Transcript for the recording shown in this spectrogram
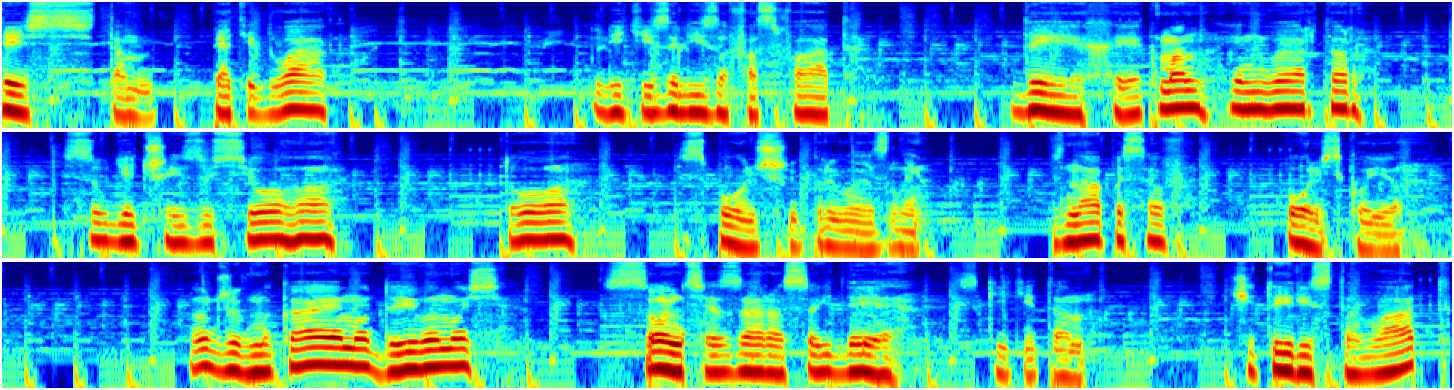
десь там 5,2 літій залізофосфат де є Хекман інвертор. Судячи з усього, то з Польщі привезли. З написів польською. Отже, вмикаємо, дивимось. Сонце зараз йде, скільки там 400 Вт.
